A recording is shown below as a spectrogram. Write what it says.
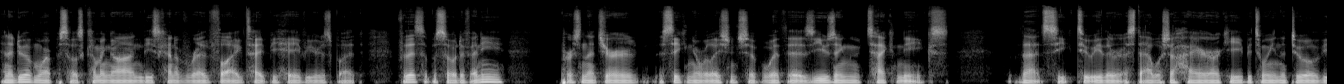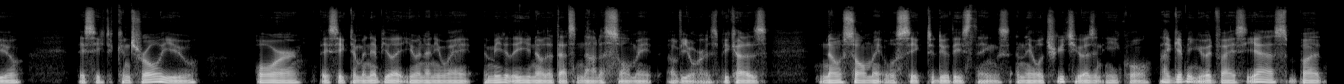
And I do have more episodes coming on these kind of red flag type behaviors. But for this episode, if any person that you're seeking a relationship with is using techniques that seek to either establish a hierarchy between the two of you, they seek to control you, or they seek to manipulate you in any way, immediately you know that that's not a soulmate of yours because no soulmate will seek to do these things and they will treat you as an equal by giving you advice, yes, but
